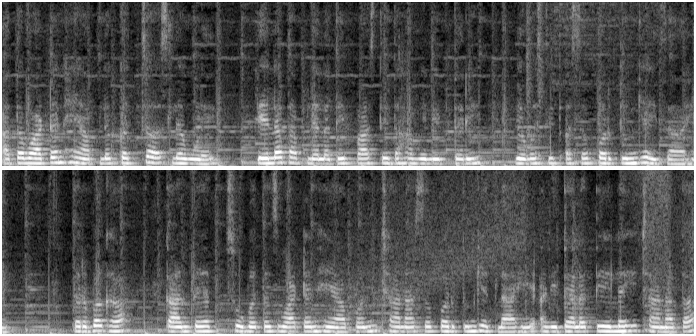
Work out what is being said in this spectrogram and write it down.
आता वाटण हे आपलं कच्चं असल्यामुळे तेलात आपल्याला ते पाच ते दहा मिनिट तरी व्यवस्थित असं परतून घ्यायचं आहे. तर बघा कांद्यासोबतच वाटण हे आपण छान असं परतून घेतलं आहे आणि त्याला तेलही छान आता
